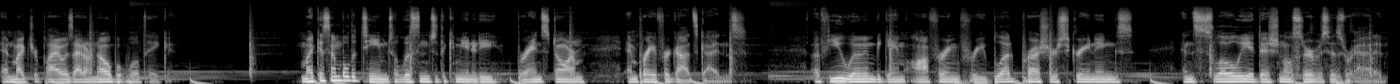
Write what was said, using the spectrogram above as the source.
And Mike's reply was, I don't know, but we'll take it. Mike assembled a team to listen to the community, brainstorm, and pray for God's guidance a few women began offering free blood pressure screenings, and slowly additional services were added.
